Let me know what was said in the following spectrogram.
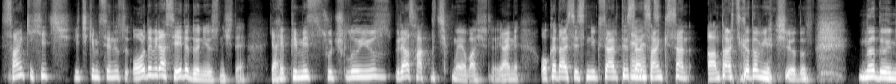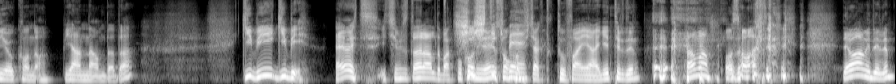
sanki hiç hiç kimsenin orada biraz şeye de dönüyorsun işte. Ya hepimiz suçluyuz biraz haklı çıkmaya başlıyor. Yani o kadar sesini yükseltirsen evet. sanki sen Antarktika'da mı yaşıyordun? ne dönüyor konu bir anlamda da. Gibi gibi. Evet içimiz daraldı bak bu Şiştik konuyu en son be. konuşacaktık Tufan ya getirdin. tamam o zaman devam edelim.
